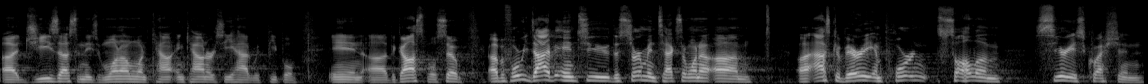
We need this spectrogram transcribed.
uh, Jesus and these one-on-one encounters he had with people in uh, the gospel. So uh, before we dive into the sermon text, I want to um, uh, ask a very important, solemn, serious question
